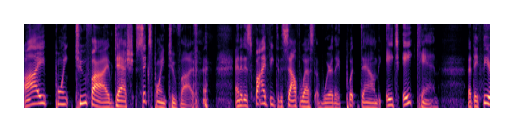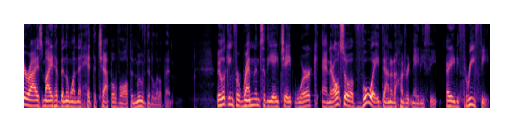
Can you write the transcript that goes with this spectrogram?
I.25 6.25. and it is five feet to the southwest of where they put down the H8 can that they theorize might have been the one that hit the chapel vault and moved it a little bit. They're looking for remnants of the H8 work, and they're also a void down at 180 feet, 83 feet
